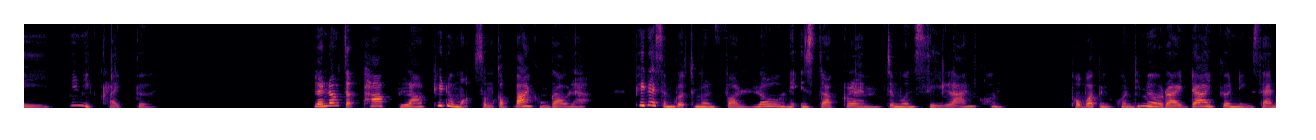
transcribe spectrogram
ดี ไม่มีใครเกิน และนอกจากภาพลักษณ์ที่ดูเหมาะสมกับบ้านของเราแล้ว พี่ได้สำรวจจำนวน Follow ใน Instagram จำนวน 4 ล้านคน พบว่าเป็นคนที่มีรายได้เกิน 1 0 0 0 0แสน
